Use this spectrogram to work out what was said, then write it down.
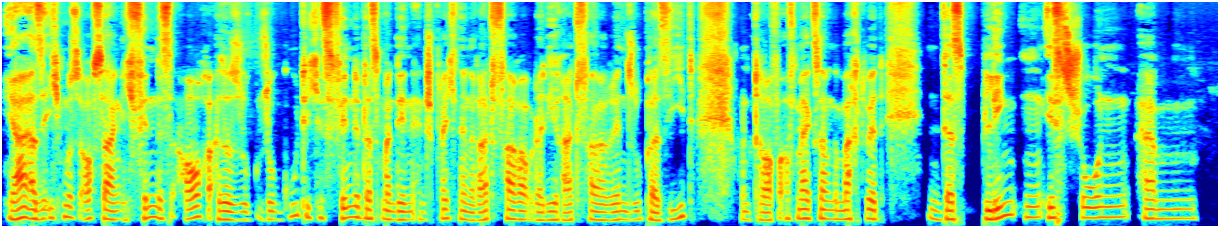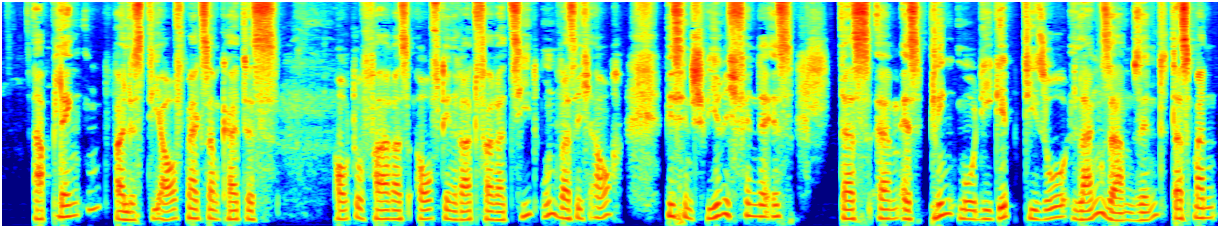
Ja, also ich muss auch sagen, ich finde es auch, also so, so gut ich es finde, dass man den entsprechenden Radfahrer oder die Radfahrerin super sieht und darauf aufmerksam gemacht wird, das Blinken ist schon ähm, ablenkend, weil es die Aufmerksamkeit des Autofahrers auf den Radfahrer zieht. Und was ich auch bisschen schwierig finde, ist, dass ähm, es Blinkmodi gibt, die so langsam sind, dass man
